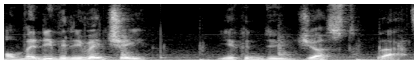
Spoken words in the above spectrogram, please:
On Veni Vidi Vici, you can do just that.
